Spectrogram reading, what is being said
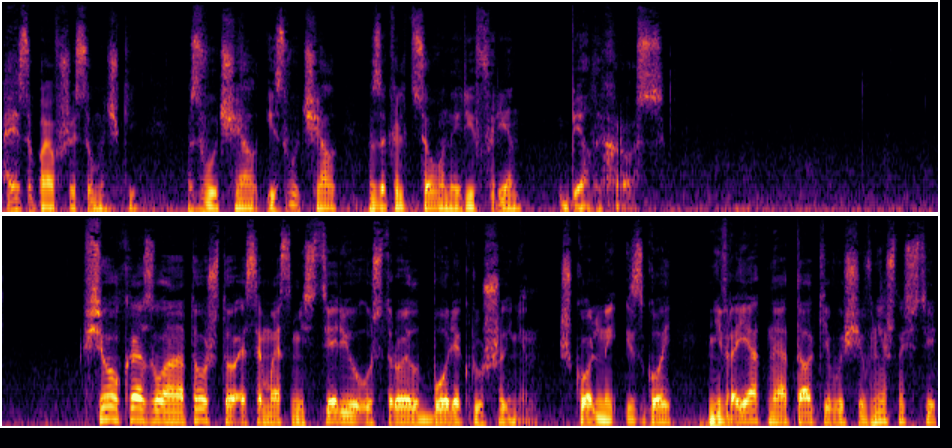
А из упавшей сумочки звучал и звучал закольцованный рефрен белых роз. Все указывало на то, что СМС-мистерию устроил Боря Крушинин, школьный изгой, невероятно отталкивающий внешности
